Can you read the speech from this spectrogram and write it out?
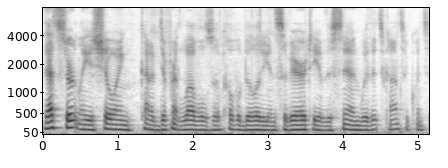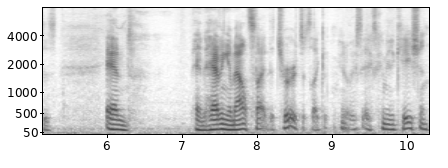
That certainly is showing kind of different levels of culpability and severity of the sin with its consequences, and and having him outside the church, it's like you know excommunication.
